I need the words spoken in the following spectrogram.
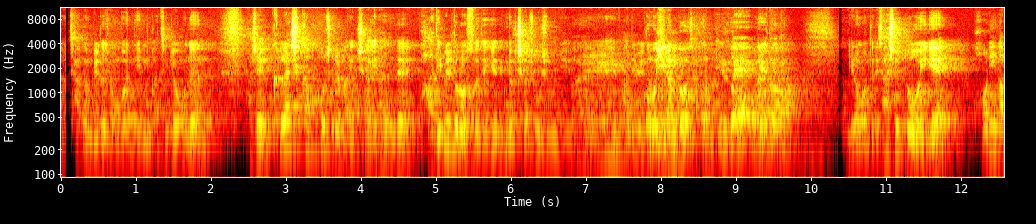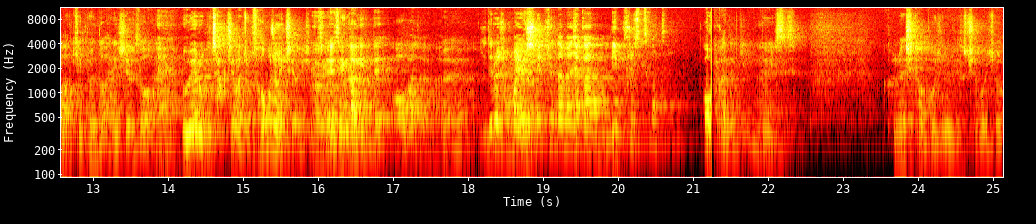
네. 작은 빌더 정권님 같은 경우는 사실 클래식한 포즈를 많이 취하긴 하는데 바디빌더로서 되게 능력치가 좋으신 분이에요. 네, 바디빌더 그거 이름도 작은 빌더. 네, 빌더죠. 이런 것들이 사실 또 이게 허리가 막 긴 편도 아니시라서 네. 의외로 그 작지만 좀 서구적인 체형이시죠. 제 네. 생각인데 어, 맞아요, 맞아요. 네. 이대로 정말 열심히 키운다면 약간 리 프리스트 같은. 약간 느낌도 네. 있으세요. 클래식한 포즈를 계속 취하고 있죠.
